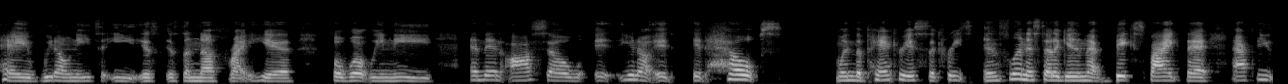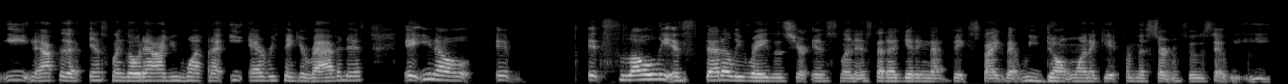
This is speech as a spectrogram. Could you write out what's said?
hey, we don't need to eat. It's it's enough right here for what we need. And then also it, you know, it it helps when the pancreas secretes insulin instead of getting that big spike that after you eat and after that insulin go down you want to eat everything you're ravenous it you know it it slowly and steadily raises your insulin instead of getting that big spike that we don't want to get from the certain foods that we eat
